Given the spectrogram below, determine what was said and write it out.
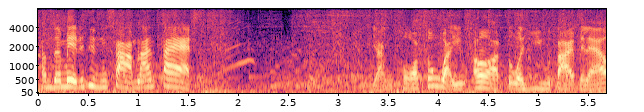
ทำดาเมจได้ถึง 3 ล้าน8ยังพอสู้ไหวอยู่เออตัวฮิวตายไปแล้ว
